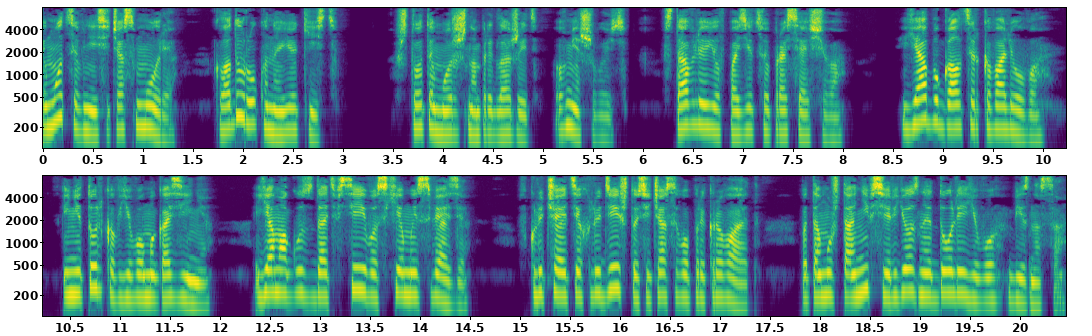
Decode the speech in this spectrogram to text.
Эмоций в ней сейчас море. Кладу руку на ее кисть. «Что ты можешь нам предложить?» Вмешиваюсь. Ставлю ее в позицию просящего. «Я бухгалтер Ковалева. И не только в его магазине. Я могу сдать все его схемы и связи, включая тех людей, что сейчас его прикрывают, потому что они в серьезной доле его бизнеса».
